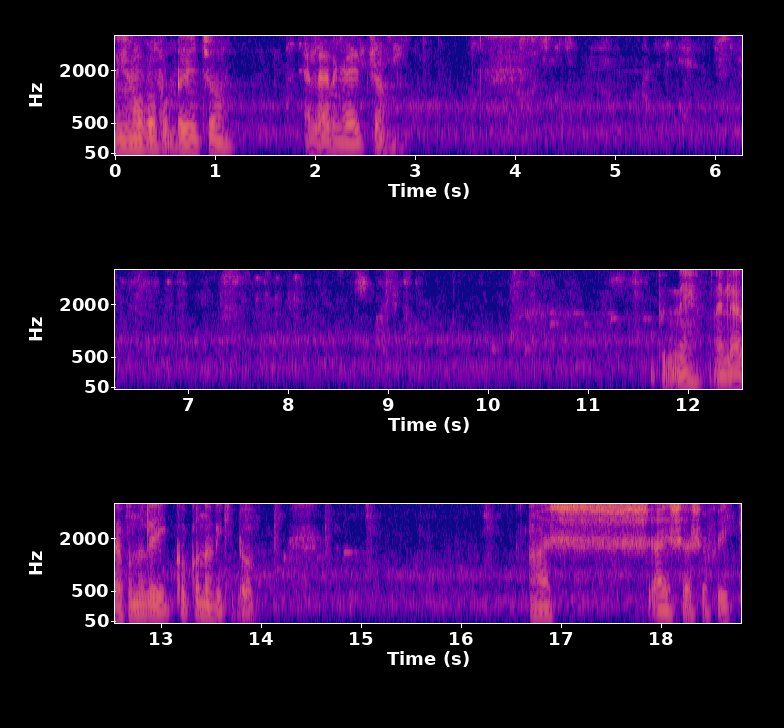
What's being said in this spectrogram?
നിങ്ങളൊക്കെ ഫുഡ് കഴിച്ചോ? എല്ലാവരും കഴിച്ചോ? പിന്നെ എല്ലാവരും ഒന്ന് ലൈക്കൊക്കെ ഒന്ന് അടിക്കട്ടോ? ആയിഷ ഷഫീഖ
